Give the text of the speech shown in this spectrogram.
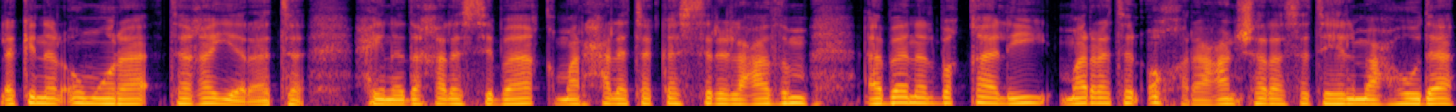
لكن الأمور تغيرت. حين دخل السباق مرحلة كسر العظم أبان البقالي مرة أخرى عن شراسته المعهودة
